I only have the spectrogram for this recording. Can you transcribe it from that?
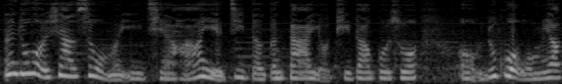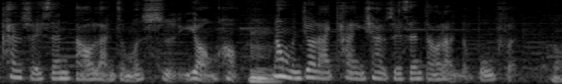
那如果像是我们以前好像也记得跟大家有提到过说，哦，如果我们要看随身导览怎么使用哈，嗯，那我们就来看一下随身导览的部分。好，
